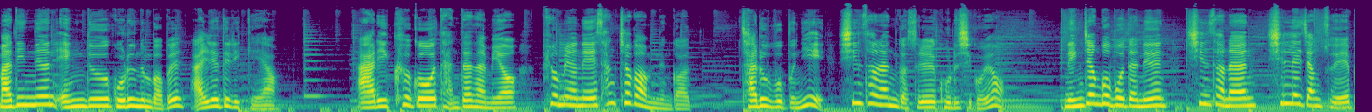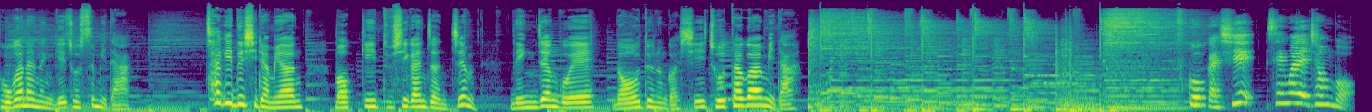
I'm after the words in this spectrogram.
맛있는 앵두 고르는 법을 알려드릴게요. 알이 크고 단단하며 표면에 상처가 없는 것, 자루 부분이 신선한 것을 고르시고요. 냉장고보다는 신선한 실내 장소에 보관하는 게 좋습니다. 차게 드시려면 먹기 2시간 전쯤 냉장고에 넣어두는 것이 좋다고 합니다. 후쿠오카시 생활 정보.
